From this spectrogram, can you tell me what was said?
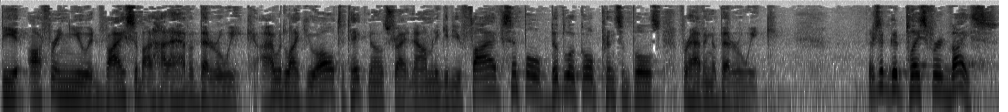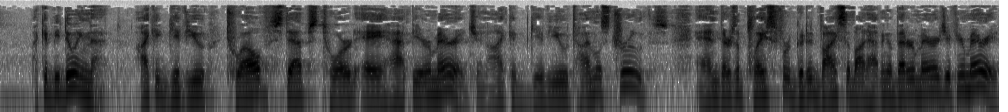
be offering you advice about how to have a better week. I would like you all to take notes right now. I'm going to give you five simple biblical principles for having a better week. There's a good place for advice. I could be doing that. I could give you 12 steps toward a happier marriage and I could give you timeless truths. And there's a place for good advice about having a better marriage if you're married.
